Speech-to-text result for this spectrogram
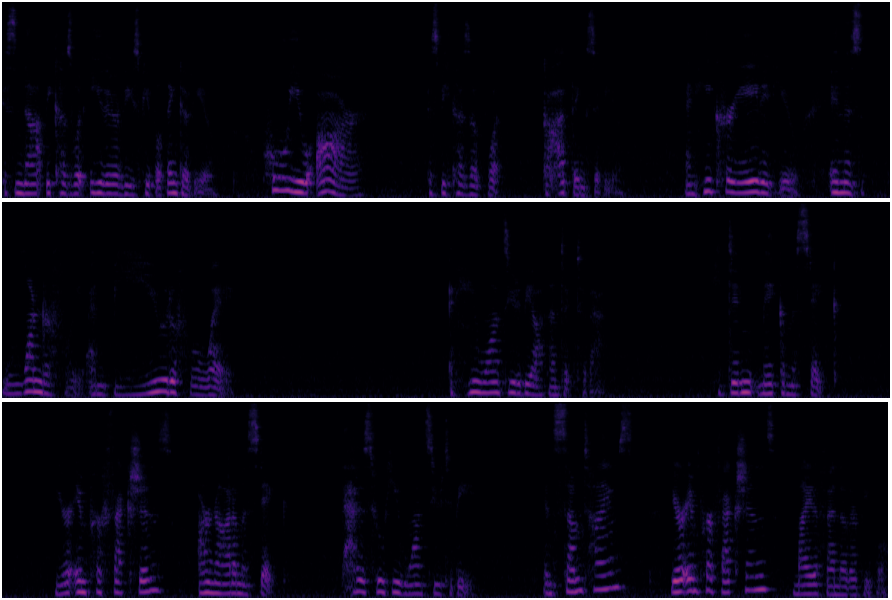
is not because what either of these people think of you. Who you are is because of what God thinks of you. And He created you in this wonderfully and beautiful way. And He wants you to be authentic to that. He didn't make a mistake. Your imperfections are not a mistake. That is who He wants you to be. And sometimes your imperfections might offend other people.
